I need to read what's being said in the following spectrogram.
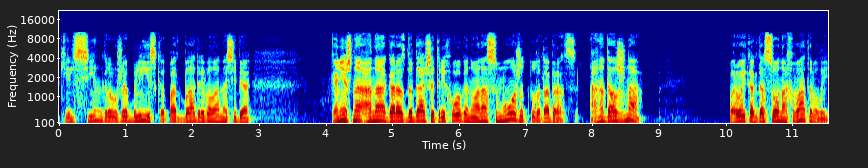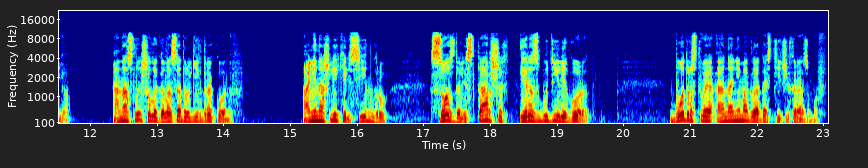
Кельсингра уже близко, подбадривала она себя. Конечно, она гораздо дальше Трихога, но она сможет туда добраться. Она должна. Порой, когда сон охватывал ее, она слышала голоса других драконов. Они нашли Кельсингру, создали старших и разбудили город. Бодрствуя, она не могла достичь их разумов.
